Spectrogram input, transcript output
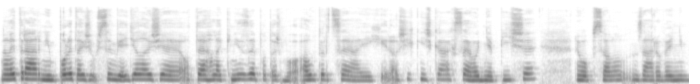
Na literárním poli, takže už jsem věděla, že o téhle knize, potažmo o autorce a jejich i dalších knížkách se hodně píše, nebo psalo. Zároveň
